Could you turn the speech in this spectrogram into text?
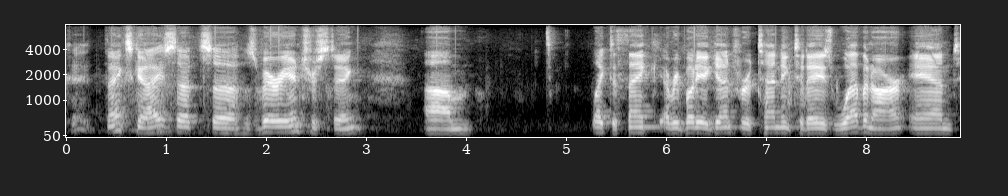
Okay, thanks guys. That uh, was very interesting. Um, I'd like to thank everybody again for attending today's webinar and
